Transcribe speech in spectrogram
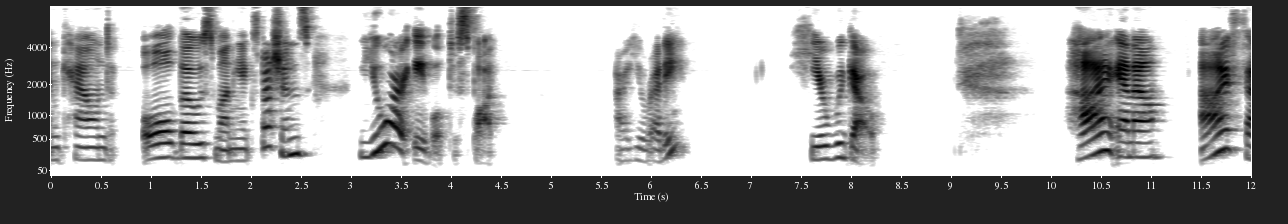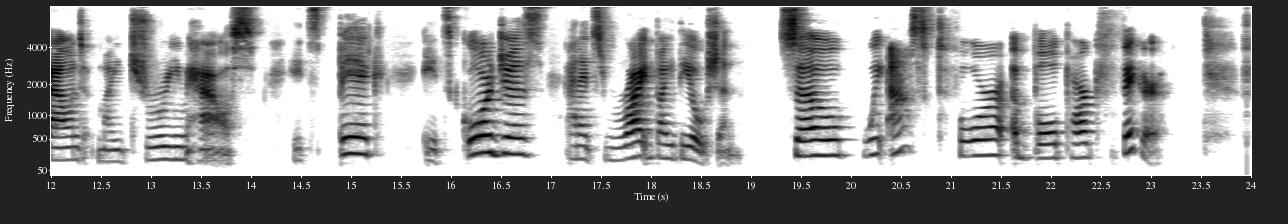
and count all those money expressions you are able to spot. Are you ready? Here we go. Hi, Anna. I found my dream house. It's big it's gorgeous and it's right by the ocean. So we asked for a ballpark figure.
